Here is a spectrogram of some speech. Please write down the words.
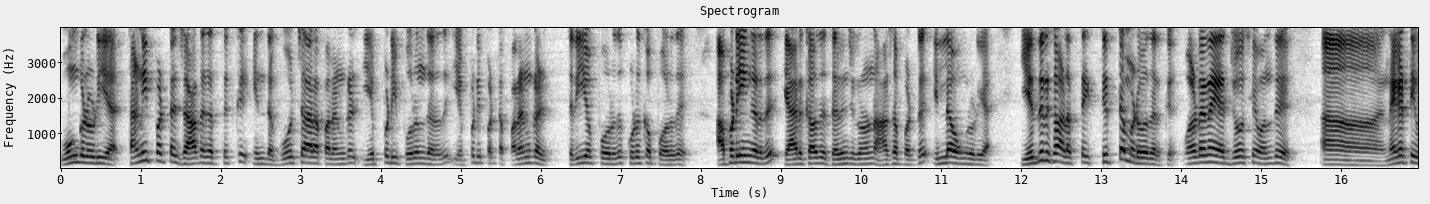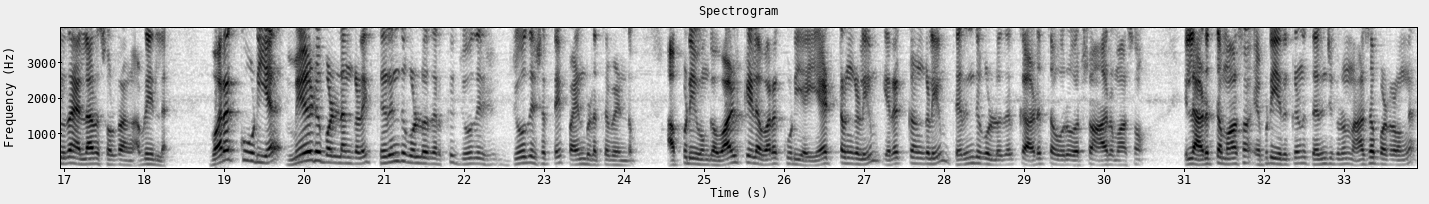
உங்களுடைய தனிப்பட்ட ஜாதகத்துக்கு இந்த கோச்சார பலன்கள் எப்படி பொருந்துறது எப்படிப்பட்ட பலன்கள் தெரிய போகிறது கொடுக்க போகிறது அப்படிங்கிறது யாருக்காவது தெரிஞ்சுக்கணும்னு ஆசைப்பட்டு இல்லை உங்களுடைய எதிர்காலத்தை திட்டமிடுவதற்கு உடனே ஜோசியம் வந்து நெகட்டிவ் தான் எல்லாரும் சொல்கிறாங்க அப்படி இல்லை. வரக்கூடிய மேடு பள்ளங்களை தெரிந்து கொள்வதற்கு ஜோதிஷ ஜோதிஷத்தை பயன்படுத்த வேண்டும். அப்படி உங்கள் வாழ்க்கையில் வரக்கூடிய ஏற்றங்களையும் இறக்கங்களையும் தெரிந்து கொள்வதற்கு அடுத்த ஒரு வருஷம் ஆறு மாதம் இல்லை அடுத்த மாதம் எப்படி இருக்குன்னு தெரிஞ்சுக்கணும்னு ஆசைப்படுறவங்க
